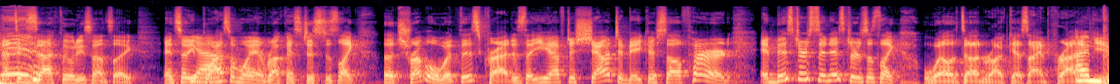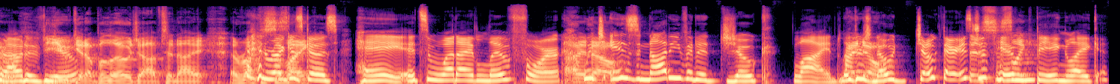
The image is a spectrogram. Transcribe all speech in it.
That's exactly what he sounds like. And so he Yeah. blasts him away, and Ruckus just is like, the trouble with this crowd is that you have to shout to make yourself heard. And Mr. Sinister is just like, well done, Ruckus. I'm proud I'm of you. proud of you." You get a blowjob tonight. And Ruckus, And Ruckus like, goes, "Hey, it's what I live for," I which know. is not even a joke line. Like, I there's know. no joke there. It's It's just just him like- being like,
